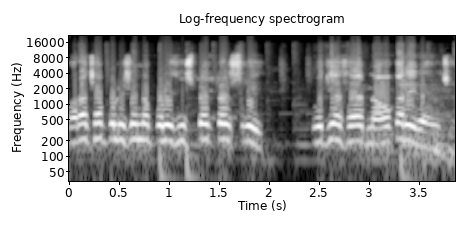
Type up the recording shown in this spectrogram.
વરાછા પોલીસના પોલીસ ઇન્સ્પેક્ટર શ્રી ભુજિયા સાહેબ નાઓ કરી રહેલ છે.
